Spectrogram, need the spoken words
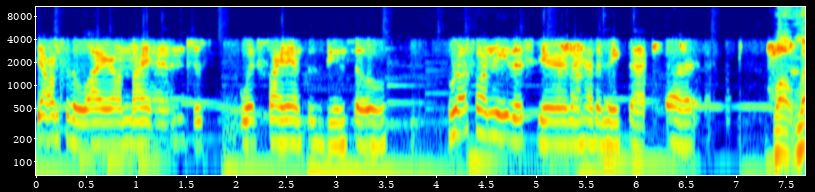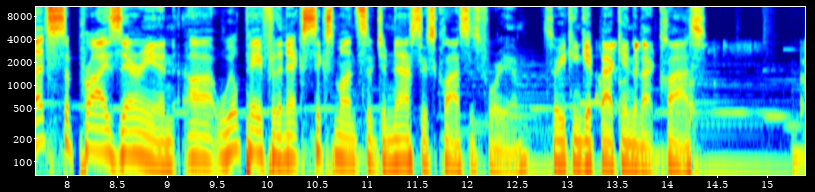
down to the wire on my end, just with finances being so rough on me this year, and I had to make that cut. Well, let's surprise Zarian. Uh, we'll pay for the next six months of gymnastics classes for you, so you can get back into that class.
